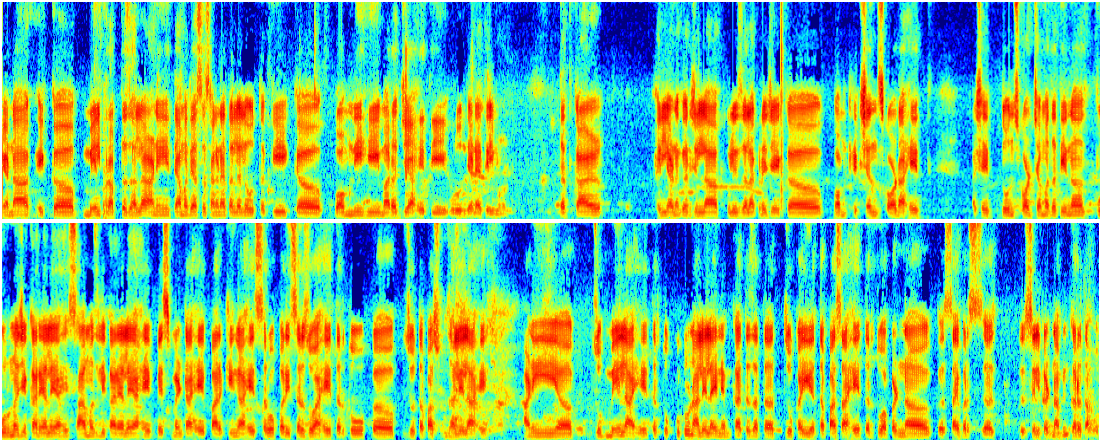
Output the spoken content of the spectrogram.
यांना एक मेल प्राप्त झाला आणि त्यामध्ये असं सांगण्यात आलेलं होतं की बॉम्बनी ही इमारत जी आहे ती उडवून देण्यात येईल म्हणून. तत्काळ अहिल्यानगर जिल्हा पोलीस दलाकडे जे एक बॉम्ब डिटेक्शन स्क्वॉड आहेत असे दोन स्कॉटच्या मदतीनं पूर्ण जे कार्यालय आहे सहा मजली कार्यालय आहे बेसमेंट आहे पार्किंग आहे सर्व परिसर जो आहे तर तो जो तपासून झालेला आहे. आणि जो मेल आहे तर तो कुठून आलेला आहे नेमका त्याचा जो काही तपास आहे तर तो आपण सायबर सेलकडनं आम्ही करत आहोत.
